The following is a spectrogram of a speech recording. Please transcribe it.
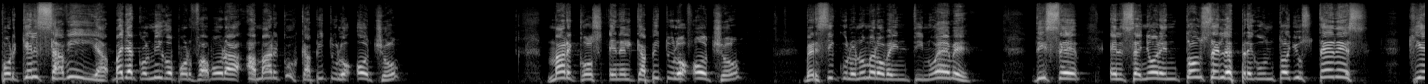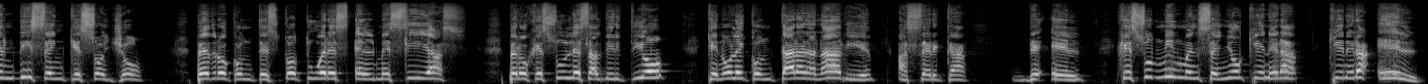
Porque Él sabía, vaya conmigo por favor a, a Marcos capítulo 8. Marcos en el capítulo 8, versículo número 29. Dice el Señor, entonces les preguntó, ¿y ustedes quién dicen que soy yo? Pedro contestó, tú eres el Mesías. Pero Jesús les advirtió que no le contaran a nadie acerca de él. Jesús mismo enseñó quién era, quién era él.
